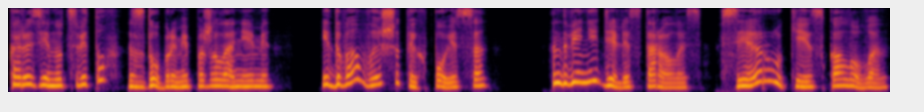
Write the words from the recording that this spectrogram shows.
Корзину цветов с добрыми пожеланиями и два вышитых пояса. Две недели старалась, все руки исколола.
